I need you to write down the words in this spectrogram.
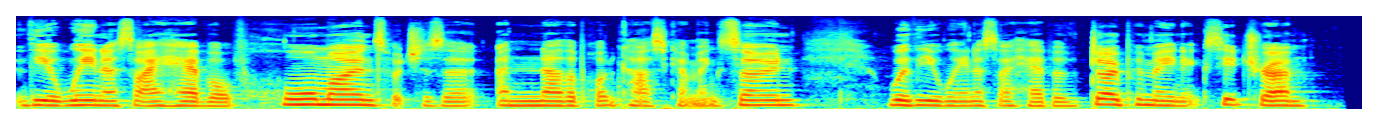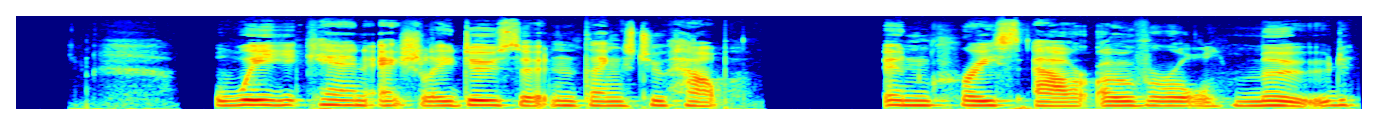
the awareness I have of hormones, which is a, another podcast coming soon, with the awareness I have of dopamine, etc., we can actually do certain things to help increase our overall mood,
